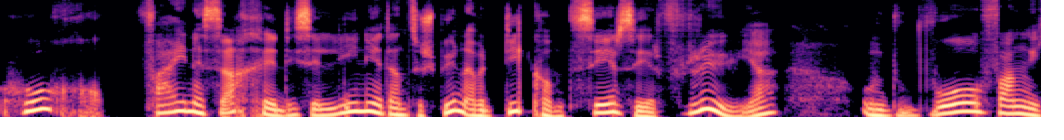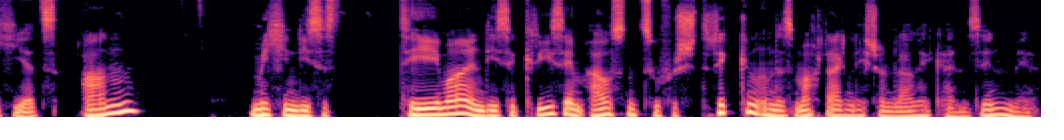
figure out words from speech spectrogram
hochfeine Sache, diese Linie dann zu spüren, aber die kommt sehr, sehr früh, ja. Und wo fange ich jetzt an, mich in dieses Thema, in diese Krise im Außen zu verstricken und es macht eigentlich schon lange keinen Sinn mehr.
